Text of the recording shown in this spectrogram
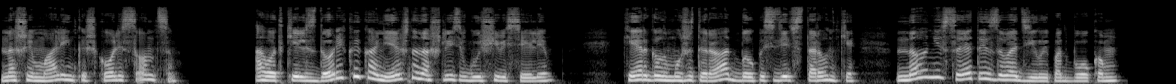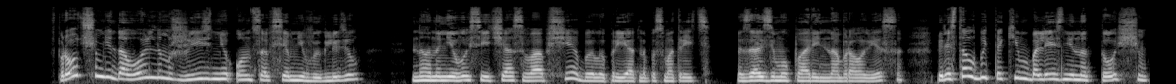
нашей маленькой школе солнце. А вот Кель с Дорикой, конечно, нашлись в гуще веселья. Кергал, может, и рад был посидеть в сторонке, но не с этой заводилой под боком. Впрочем, недовольным жизнью он совсем не выглядел, но на него сейчас вообще было приятно посмотреть. За зиму парень набрал веса, перестал быть таким болезненно тощим,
